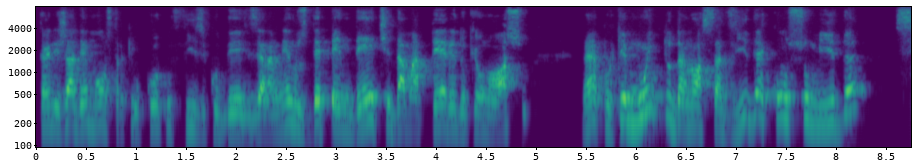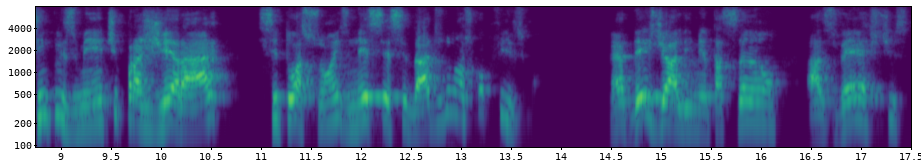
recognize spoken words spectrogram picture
então ele já demonstra que o corpo físico deles era menos dependente da matéria do que o nosso, né? Porque muito da nossa vida é consumida simplesmente para gerar situações, necessidades do nosso corpo físico, né? Desde a alimentação, as vestes,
